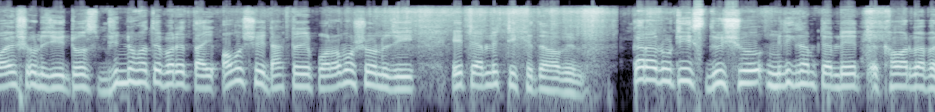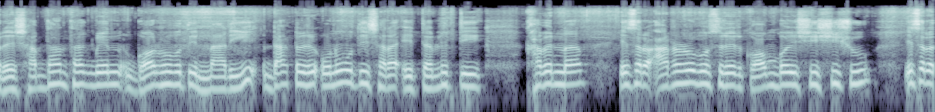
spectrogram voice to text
বয়স অনুযায়ী ডোজ ভিন্ন হতে পারে, তাই অবশ্যই ডাক্তারের পরামর্শ অনুযায়ী এই ট্যাবলেটটি খেতে হবে। কারা রুটিক্স দুইশো মিলিগ্রাম ট্যাবলেট খাওয়ার ব্যাপারে সাবধান থাকবেন। গর্ভবতী নারী ডাক্তারের অনুমতি ছাড়া এই ট্যাবলেটটি খাবেন না। এছাড়া আঠারো বছরের কম বয়সী শিশু, এছাড়া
